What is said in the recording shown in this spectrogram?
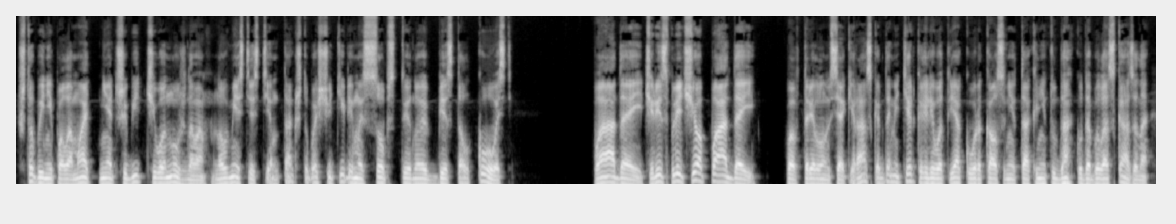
чтобы не поломать, не отшибить чего нужного, но вместе с тем так, чтобы ощутили мы собственную бестолковость. «Падай! Через плечо падай!» Повторял он всякий раз, когда метелька или вот я кувыркался не так и не туда, куда было сказано –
